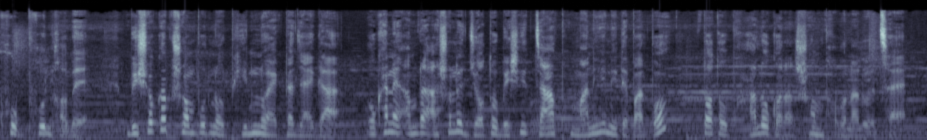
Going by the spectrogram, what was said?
খুব ভুল হবে। বিশ্বকাপ সম্পূর্ণ ভিন্ন একটা জায়গা। ওখানে আমরা আসলে যত বেশি চাপ মানিয়ে নিতে পারব, তত ভালো করার সম্ভাবনা রয়েছে।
